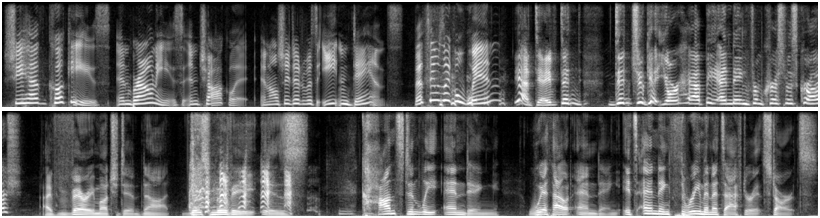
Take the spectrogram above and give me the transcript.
She had cookies and brownies and chocolate, and all she did was eat and dance. That seems like a win. Yeah, Dave, didn't didn't you get your happy ending from Christmas Crush? I very much did not. This movie is constantly ending without ending. It's ending three minutes after it starts.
